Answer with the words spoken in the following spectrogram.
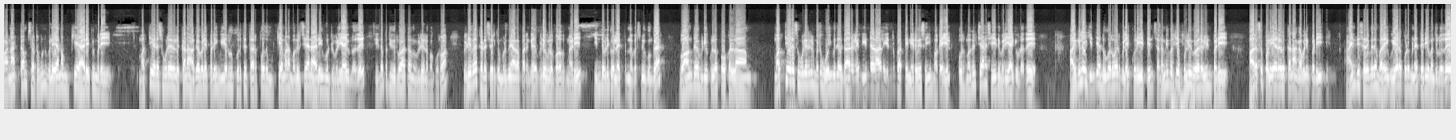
வணக்கம். சற்று முன் வெளியான முக்கிய அறிவிப்பின்படி மத்திய அரசு ஊழியர்களுக்கான அகவிலைப்படி உயர்வு குறித்து தற்போது முக்கியமான மகிழ்ச்சியான அறிவு ஒன்று வெளியாகியுள்ளது. இதை பத்தி விரிவாக நம்ம வீடியோல பார்க்க வீடியோவை கடைசி வரைக்கும் முழுமையாக பாருங்க. வீடியோக்குள்ள போறதுக்கு முன்னாடி இந்த வீடியோ லைக் பண்ண பிரச்சனைக்குங்க வாங்க வீடியோக்குள்ள போகலாம். மத்திய அரசு ஊழியர்கள் மற்றும் ஓய்வூதியதாரர்களின் நீண்ட நாள் எதிர்பார்ப்பை நிறைவு செய்யும் வகையில் ஒரு மகிழ்ச்சியான செய்தி வெளியாகியுள்ளது. அகில இந்திய நுகர்வோர் விலை குறியீட்டின் சமீபத்திய புள்ளி விவரங்களின்படி அரசு பணியாளர்களுக்கான அகவலைப்படி ஐந்து சதவீதம் வரை உயரக்கூடும் என தெரிய வந்துள்ளது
